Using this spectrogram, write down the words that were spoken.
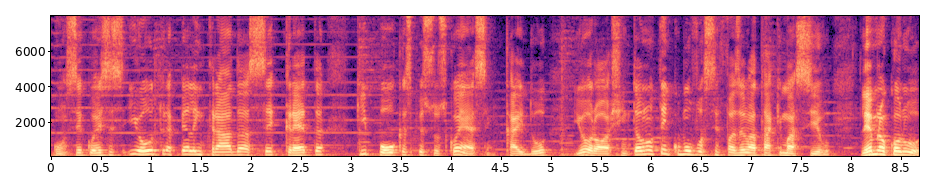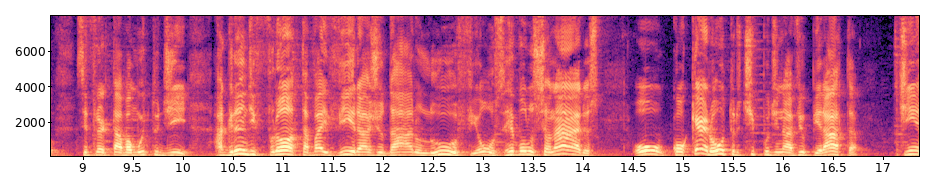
consequências. E outro é pela entrada secreta que poucas pessoas conhecem. Kaido e Orochi. Então não tem como você fazer um ataque massivo. Lembram quando se flertava muito de a grande frota vai vir ajudar o Luffy ou os revolucionários ou qualquer outro tipo de navio pirata tinha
